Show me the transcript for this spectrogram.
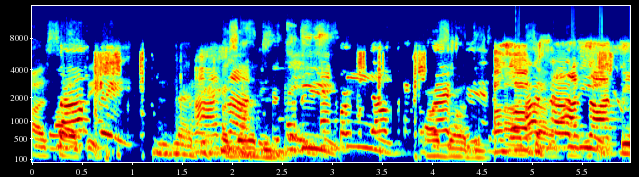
Azadi. Azadi. Azadi. Azadi.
